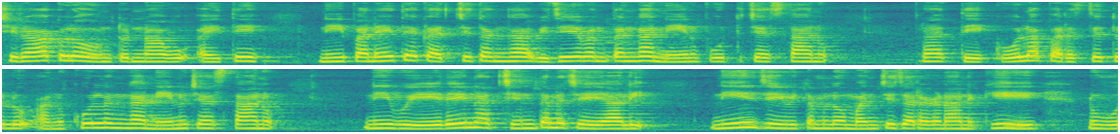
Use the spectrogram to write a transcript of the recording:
చిరాకులో ఉంటున్నావు. అయితే నీ పనైతే ఖచ్చితంగా విజయవంతంగా నేను పూర్తి చేస్తాను. ప్రతికూల పరిస్థితులు అనుకూలంగా నేను చేస్తాను. నీవు ఏదైనా చింతన చేయాలి. నీ జీవితంలో మంచి జరగడానికి నువ్వు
